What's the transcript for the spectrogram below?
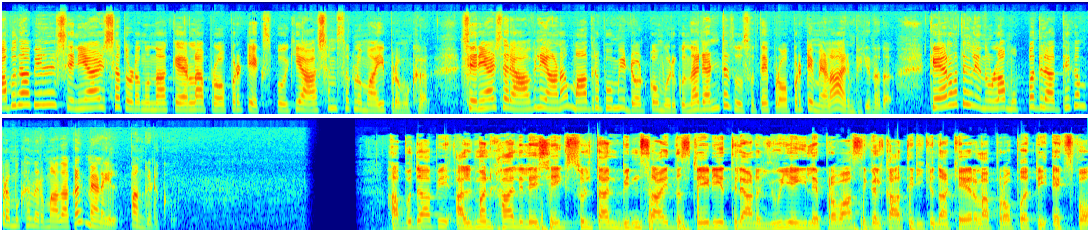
അബുദാബിയിൽ ശനിയാഴ്ച തുടങ്ങുന്ന കേരള പ്രോപ്പർട്ടി എക്സ്പോയ്ക്ക് ആശംസകളുമായി പ്രമുഖർ. ശനിയാഴ്ച രാവിലെയാണ് മാതൃഭൂമി ഡോട്ട് കോം ഒരുക്കുന്ന രണ്ട് ദിവസത്തെ പ്രോപ്പർട്ടി മേള ആരംഭിക്കുന്നത്. കേരളത്തിൽ നിന്നുള്ള മുപ്പതിലധികം പ്രമുഖ നിർമ്മാതാക്കൾ മേളയിൽ പങ്കെടുക്കും. അബുദാബി അൽമൻഹാലിലെ ഷെയ്ഖ് സുൽത്താൻ ബിൻ സായിദ് സ്റ്റേഡിയത്തിലാണ് യു എയിലെ പ്രവാസികൾ കാത്തിരിക്കുന്ന കേരള പ്രോപ്പർട്ടി എക്സ്പോ.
